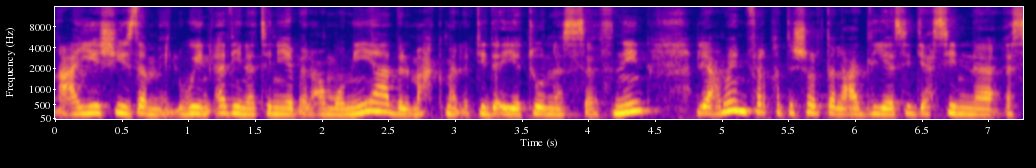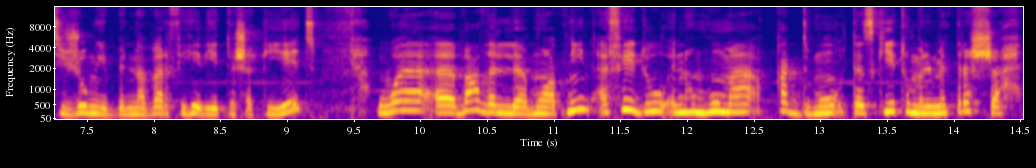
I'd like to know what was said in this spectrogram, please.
عيشي زمل وين أذنت النيابة العمومية بالمحكمة الابتدائية تونس اثنين لأعوان فرقة الشرطة العدلية سيدي حسين السجومي بالنظر في هذه التشكيات. وبعض المواطنين أفادوا أنهم هما قدموا تزكيتهم المترشح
